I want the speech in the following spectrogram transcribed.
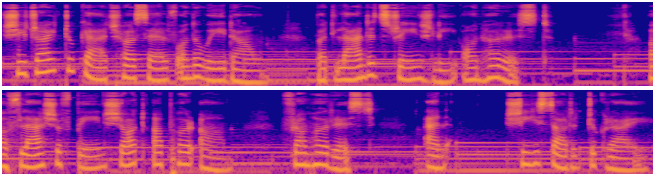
She tried to catch herself on the way down, but landed strangely on her wrist. A flash of pain shot up her arm from her wrist, and she started to cry.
